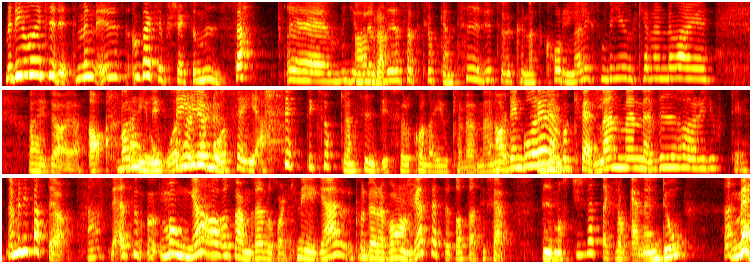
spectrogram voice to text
men det var ju tidigt. Men uh, verkligen försökt att mysa. Um, julen. Ja, vi har satt klockan tidigt så vi har kunnat kolla liksom, på julkalendern varje, Varje dag, ja. ja, Vad varje roligt. år Säger jag på att säga. Sätt klockan tidigt för att kolla julkalendern. Ja, den går För även du- på kvällen men vi har gjort det. Nej men det fattar jag. Ja. Alltså, många av oss andra då som knegar på det där vanliga sättet 8 till 5, vi måste ju sätta klockan ändå. Men,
